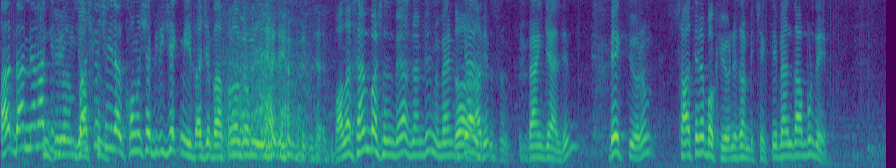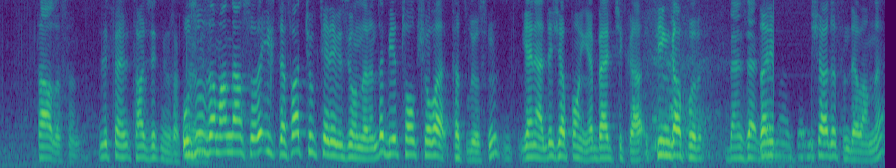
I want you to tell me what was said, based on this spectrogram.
Abi ben merak Çünkü ediyorum. Başka yaptım. şeyler konuşabilecek miyiz acaba programın ilerleyen bölümlerinde? Valla sen başladın Beyaz ben bilmiyorum. Ben Doğru, geldim. haklısın. Ben geldim. Bekliyorum. Saatine bakıyor ne zaman bitecek diye. Ben daha buradayım. Sağ olasın. Lütfen taciz etmeyin uzaktan. Uzun zamandan sonra ilk defa Türk televizyonlarında bir talk show'a katılıyorsun. Genelde Japonya, Belçika, Singapur, Benzer. Danimarka dışarıdasın devamlı.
